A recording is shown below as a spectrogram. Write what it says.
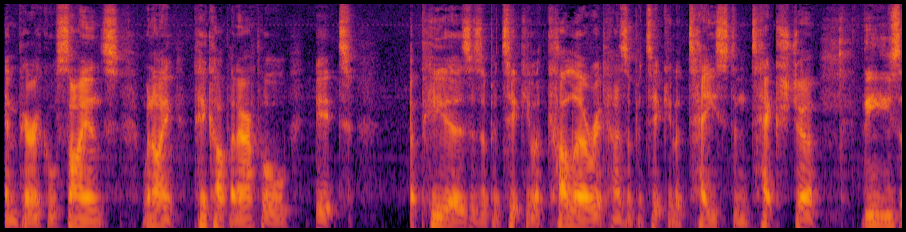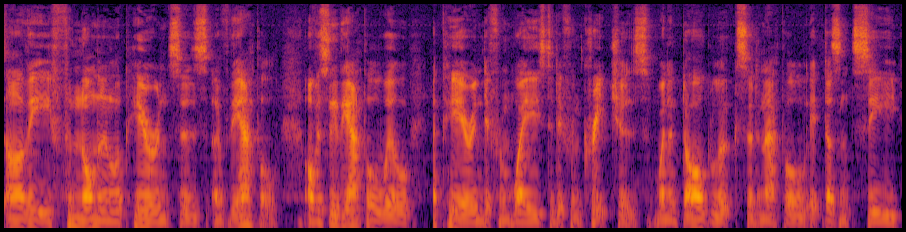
empirical science. When I pick up an apple, it appears as a particular color, it has a particular taste and texture. These are the phenomenal appearances of the apple. Obviously the apple will appear in different ways to different creatures. When a dog looks at an apple, it doesn't see,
